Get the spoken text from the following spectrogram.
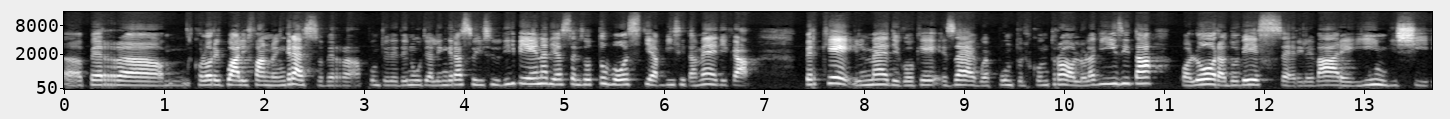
Uh, per uh, coloro i quali fanno ingresso, per appunto i detenuti all'ingresso degli istituti di pena, di essere sottoposti a visita medica perché il medico che esegue appunto il controllo, la visita, qualora dovesse rilevare indici,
